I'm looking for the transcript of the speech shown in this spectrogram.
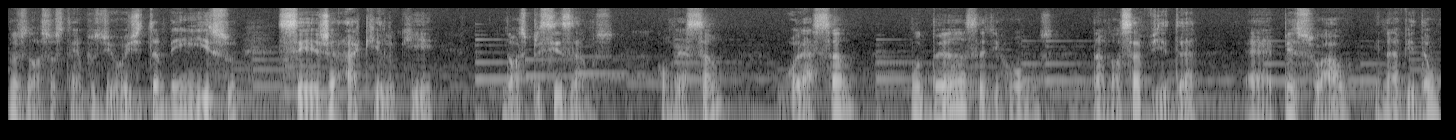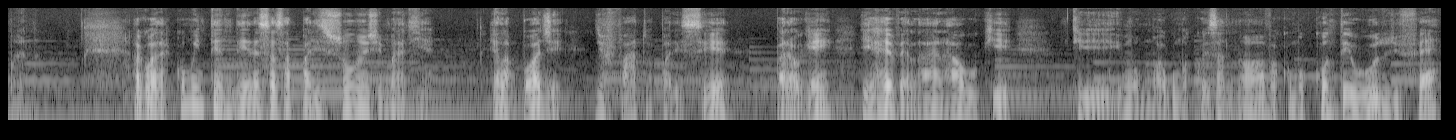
nos nossos tempos de hoje também isso seja aquilo que nós precisamos: conversão, oração, mudança de rumos na nossa vida é, pessoal e na vida humana. Agora, como entender essas aparições de Maria? Ela pode de fato aparecer para alguém e revelar algo que, que uma, alguma coisa nova como conteúdo de fé?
